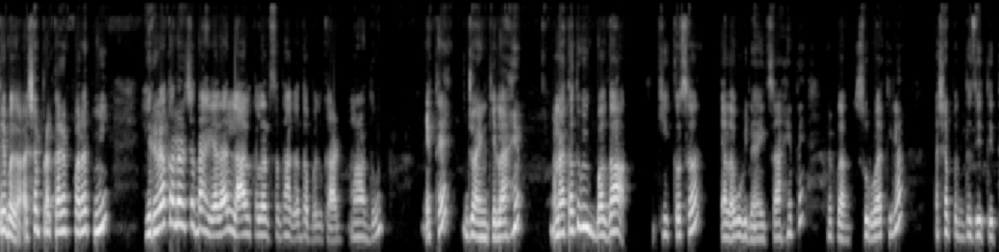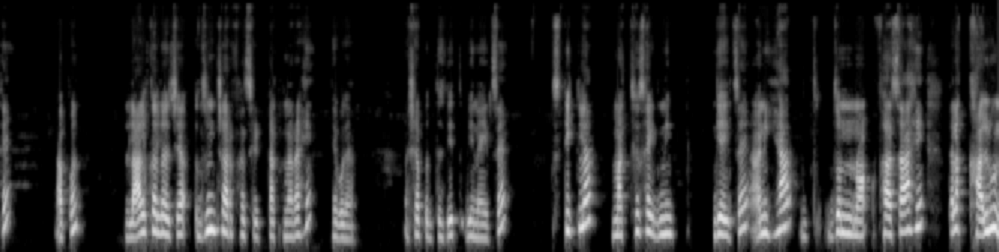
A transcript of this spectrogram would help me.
ते बघा अशा प्रकारे परत मी हिरव्या कलरच्या धाग्याला लाल कलरचा धागा डबल गाठ मारून इथे जॉईन केला आहे. आणि आता तुम्ही बघा की कसं याला विणायचं आहे ते. बघा सुरुवातीला अशा पद्धतीत इथे आपण लाल कलरच्या अजून चार फासे टाकणार आहे. हे बघा. अशा पद्धतीत विणायचंय. स्टिकला मागच्या साईडनी घ्यायचंय आणि ह्या जो नॉ- फासा आहे त्याला खालून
